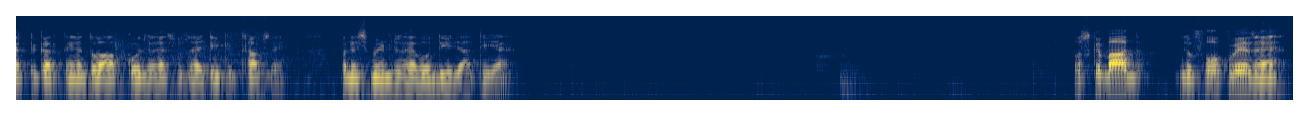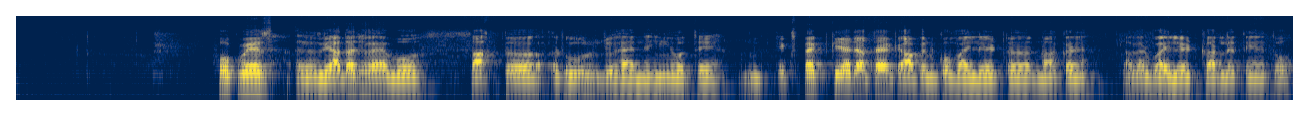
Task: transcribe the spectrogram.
एक्ट करते हैं तो आपको जो है सोसाइटी की तरफ़ से पनिशमेंट जो है वो दी जाती है। उसके बाद जो फोकवेज है फोकवेज ज़्यादा जो है वो सख्त रूल जो है नहीं होते। एक्सपेक्ट किया जाता है कि आप इनको वायलेट ना करें। अगर वायलेट कर लेते हैं तो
